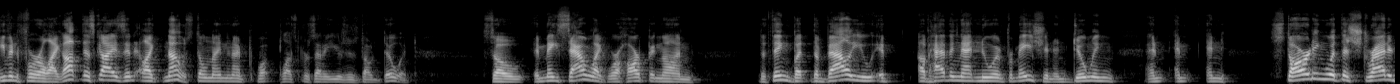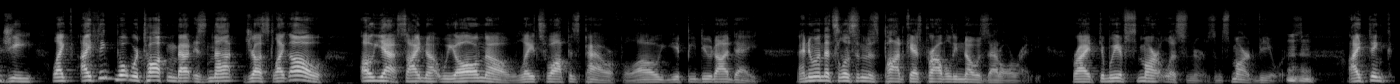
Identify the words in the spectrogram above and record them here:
even for like, oh, this guy's in, like, no, still 99 plus percent of users don't do it. So it may sound like we're harping on the thing, but the value if, of having that new information and doing and and and starting with the strategy, like I think what we're talking about is not just like, oh, oh yes, I know, we all know late swap is powerful. Oh, yippee doo da day. Anyone that's listening to this podcast probably knows that already, right? That we have smart listeners and smart viewers. Mm-hmm. I think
